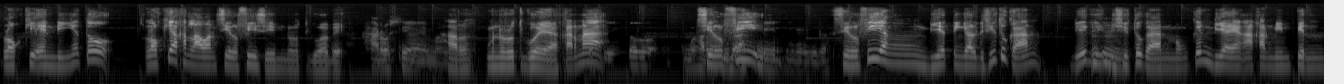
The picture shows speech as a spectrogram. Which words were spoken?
Loki endingnya tuh Loki akan lawan Sylvie sih menurut gue be Harusnya emang. harus menurut gue ya karena Sylvie- dibasmi itu kayak gitu. Sylvie yang dia tinggal di situ kan dia di, di Mm-mm. situ kan mungkin dia yang akan mimpin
